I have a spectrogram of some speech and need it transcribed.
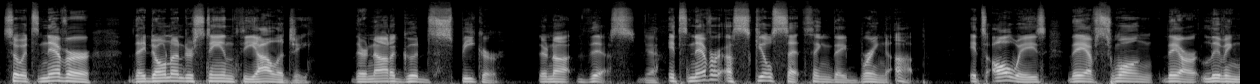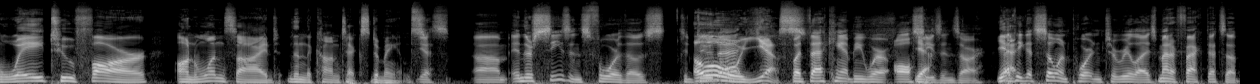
So it's never, they don't understand theology. They're not a good speaker. They're not this. Yeah. It's never a skill set thing they bring up. It's always they have swung, they are living way too far on one side than the context demands. yes. Um, and there's seasons for those to do Oh, that. yes. But that can't be where all Yeah. seasons are. Yeah. I think it's so important to realize. Matter of fact, that's a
